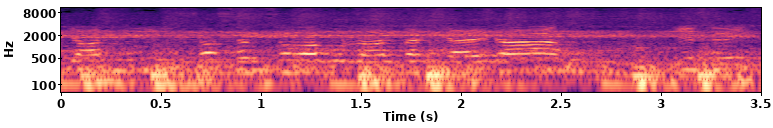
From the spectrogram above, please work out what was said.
ਚਰਾਇਆ ਪੰਜਾਬੀ ਸਤਸੰਗ ਸਭਾ ਗੁਰਦੁਆਰਾ ਤੱਕ ਜਾਏਗਾ ਜਿਸ ਵਿੱਚ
